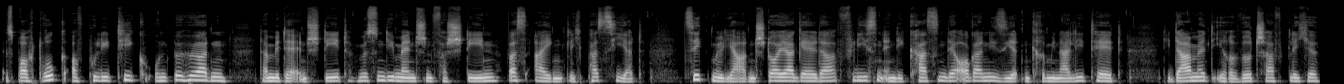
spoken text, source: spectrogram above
Es braucht Druck auf Politik und Behörden. Damit er entsteht, müssen die Menschen verstehen, was eigentlich passiert. Zig Milliarden Steuergelder fließen in die Kassen der organisierten Kriminalität, die damit ihre wirtschaftliche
